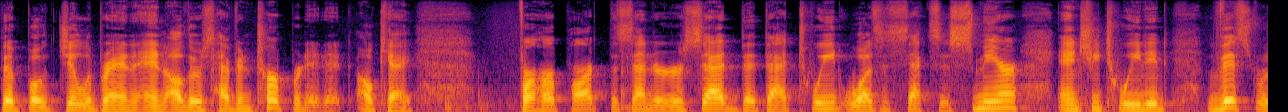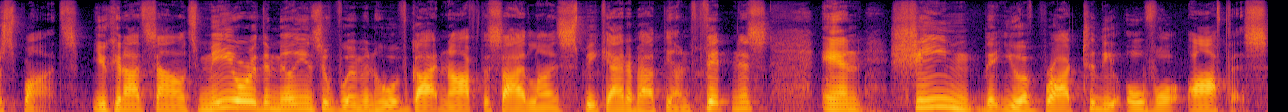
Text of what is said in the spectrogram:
that both Gillibrand and others have interpreted it. Okay. For her part, the senator said that that tweet was a sexist smear, and she tweeted this response You cannot silence me or the millions of women who have gotten off the sidelines to speak out about the unfitness and shame that you have brought to the Oval Office.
